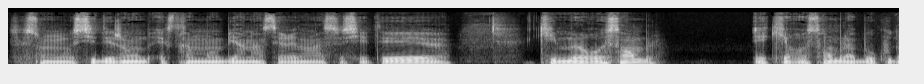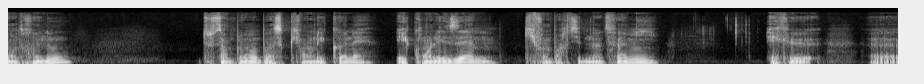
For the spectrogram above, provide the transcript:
Ce sont aussi des gens extrêmement bien insérés dans la société, euh, qui me ressemblent et qui ressemblent à beaucoup d'entre nous, tout simplement parce qu'on les connaît et qu'on les aime, qui font partie de notre famille. Et que euh,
